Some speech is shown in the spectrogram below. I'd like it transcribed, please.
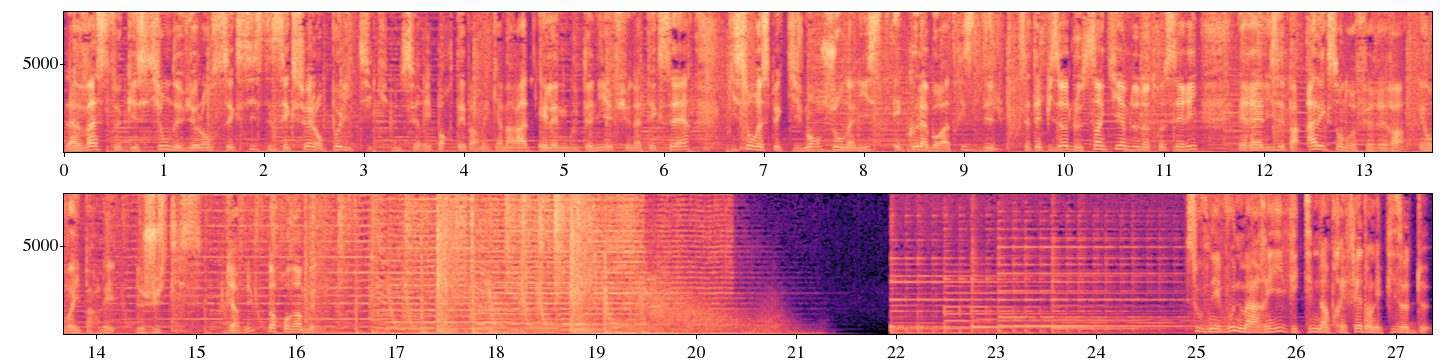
la vaste question des violences sexistes et sexuelles en politique. Une série portée par mes camarades Hélène Goutani et Fiona Texer, qui sont respectivement journalistes et collaboratrices d'élus. Cet épisode, le cinquième de notre série, est réalisé par Alexandre Ferreira et on va y parler de justice. Bienvenue dans Programme B. Souvenez-vous de Marie, victime d'un préfet dans l'épisode 2.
